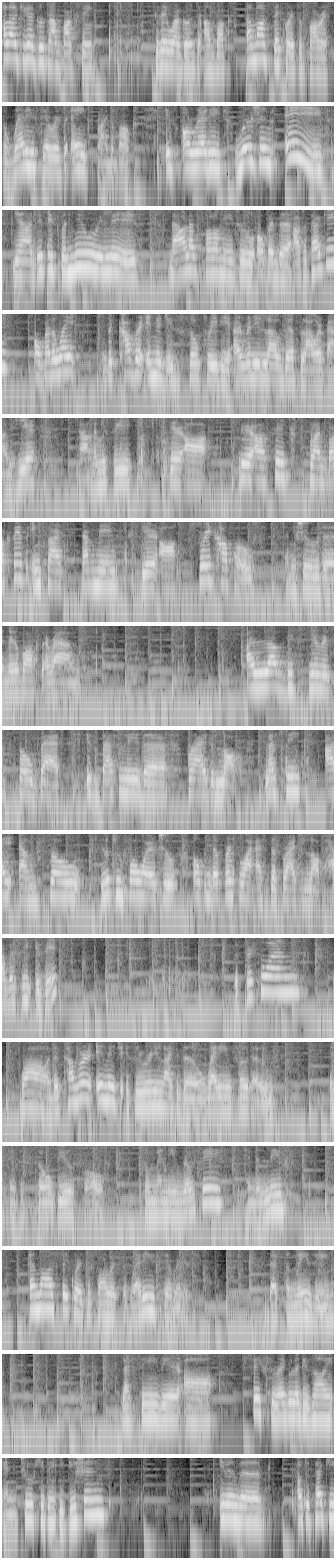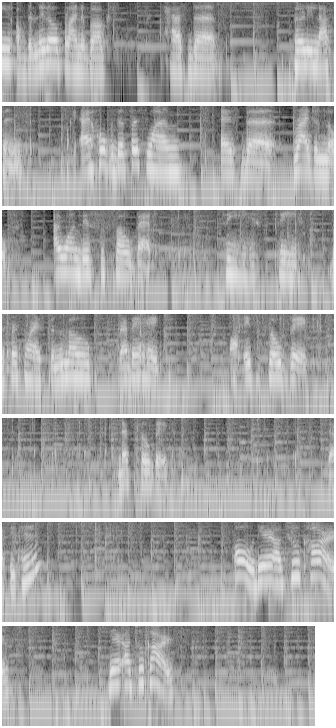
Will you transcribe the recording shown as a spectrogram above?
Hello, Kika Goods Unboxing. Today we're going to unbox Emma Secrets Forest Wedding Series 8 blind box. It's already version 8. Yeah, this is the new release. Now let's follow me to open the outer packing. Oh, by the way, the cover image is so pretty. I really love the flower band here. Now let me see. There are there are six blind boxes inside. That means there are three couples. Let me show you the little box around. I love this series so bad, especially the bride love. Let's see. I am so looking forward to open the first one as the bride love. Have a see, is it? The first one. Wow, the cover image is really like the wedding photos. This is so beautiful. So many roses and the leaves. Emma's Secret Forest Wedding Series. That's amazing. Let's see, there are six regular design and two hidden editions. Even the outer packing of the little blind box has the pearly lessons. Okay, I hope the first one is the bride lobe. I want this so bad. Please, please. The first one is the lobe rabbit. Wow, it's so big. That's so big. Desiccant. Oh, there are two cards. There are two cards.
